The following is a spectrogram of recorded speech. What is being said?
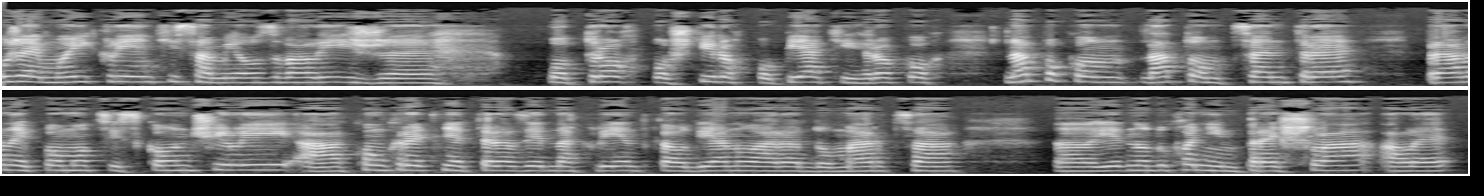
už aj moji klienti sa mi ozvali, že po troch, po štyroch, po piatich rokoch napokon na tom centre právnej pomoci skončili a konkrétne teraz jedna klientka od januára do marca jednoducho ním prešla, ale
